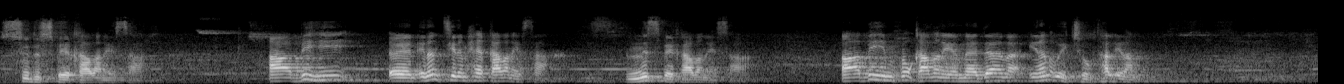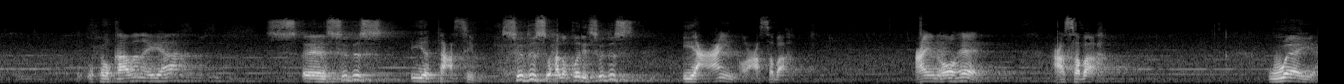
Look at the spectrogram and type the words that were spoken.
sudus bay qaadanaysaa. Aabbihii inantiina maxay qaadanaysaa? Nis bay qaadanaysaa. Aabbihii muxuu qaadanayaa maadaama inan ay joogto hal inan wuxuu qaadanayaa sudus iyo tacsiib. Sudus waxaa la qori sudus iyo cayn oo casaba ah. Cayn oo hee casaba ah. Waaya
